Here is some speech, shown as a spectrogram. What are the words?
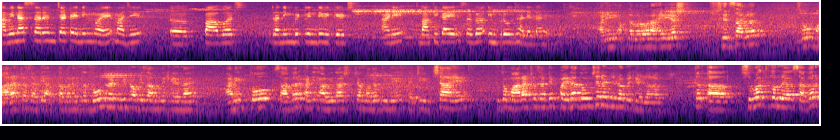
अविनाश सरांच्या ट्रेनिंगमुळे माझी powers running between the wickets आणि बाकी काही सगळं इम्प्रूव्ह झालेलं आहे. आणि आपल्याबरोबर आहे यश क्षीरसागर जो महाराष्ट्रासाठी आत्तापर्यंत दोन रणजी ट्रॉफी सामने खेळला आहे आणि तो सागर आणि अविनाशच्या मदतीने त्याची इच्छा आहे की तो महाराष्ट्रासाठी पहिला दोनशे रणजी ट्रॉफी खेळणार तर सुरुवात करूया. सागर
